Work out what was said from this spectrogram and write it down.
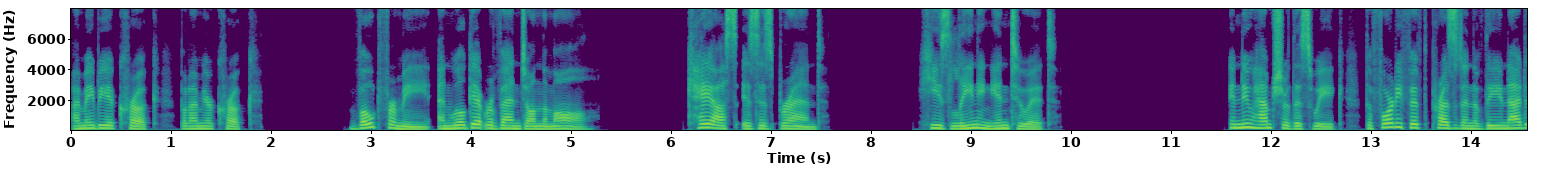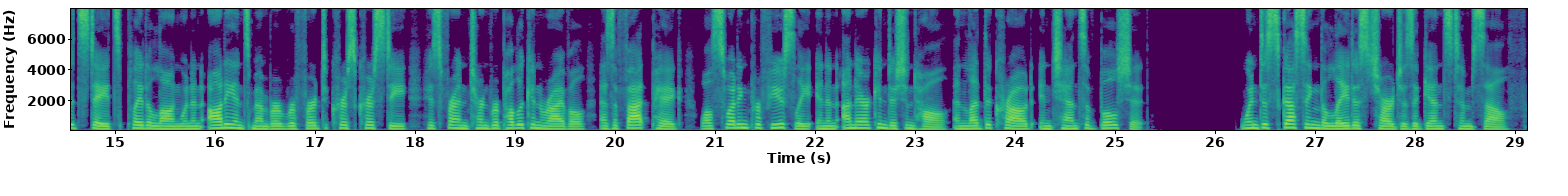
I may be a crook, but I'm your crook. Vote for me, and we'll get revenge on them all. Chaos is his brand. He's leaning into it. In New Hampshire this week, the 45th President of the United States played along when an audience member referred to Chris Christie, his friend turned Republican rival, as a fat pig while sweating profusely in an unair conditioned hall and led the crowd in chants of bullshit. When discussing the latest charges against himself,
